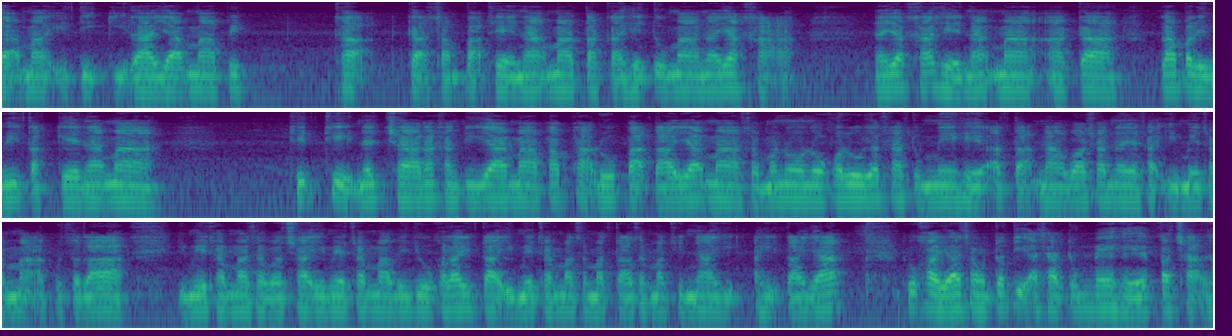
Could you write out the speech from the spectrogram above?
ยะมาอิติกิรายะมาปิทะกะสัมปะเทนะมาตากะเหตุมานายขานายคะเหนะมาอากาลาปริวิตะเกนะมา ทิฏฐิเนชานคันติยามาพัพพะรูปะตายะมาสมมโนโนครูยถาตุเมเหอัตนาวาชนายถาอิเมธรรมะอกุศลาอิเมธรรมะสัพชาอิเมธรรมะวิยูคลาหิตาอิเมธรรมะสมัตตาสมัตินาหิอหิตายะ ทุกขายะสมตติอัชาตุเมเหปัจฉะเฮ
